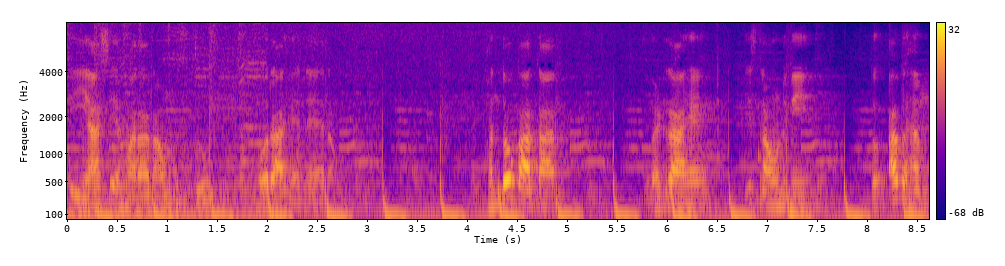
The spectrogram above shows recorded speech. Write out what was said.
कि यहाँ से हमारा राउंड शुरू हो रहा है, नया राउंड। फंदों का आकार बढ़ रहा है इस राउंड में। तो अब हम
